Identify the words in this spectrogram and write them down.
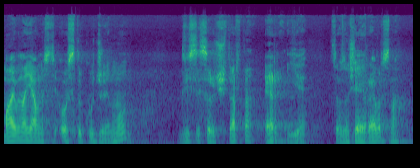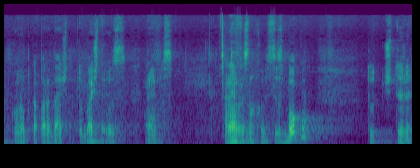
Маю в наявності ось таку джинму 244 RE. Це означає реверсна коробка передач. Тобто, бачите, ось реверс. Реверс знаходиться збоку. Тут 4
